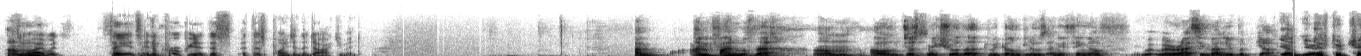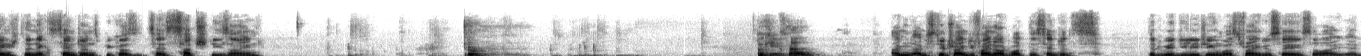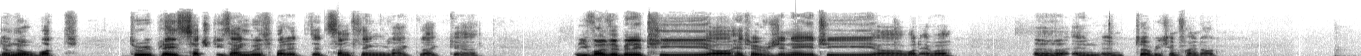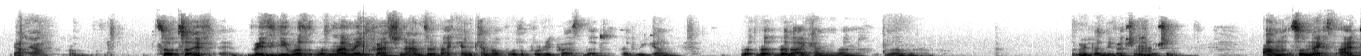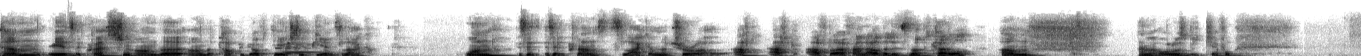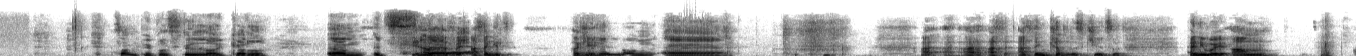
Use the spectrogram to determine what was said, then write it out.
Um, so I would say it's inappropriate at this at this point in the document. I'm I'm fine with that. Um, I'll just make sure that we don't lose anything of where I see value. But yeah, yeah, you have to change the next sentence because it says such design. Sure. Okay, so that... I'm I'm still trying to find out what the sentence that we're deleting was trying to say. So I, I don't know what to replace such design with, but it, it's something like like uh, evolvability or heterogeneity or whatever, uh, and and uh, we can find out. Yeah. yeah. So so if basically was with my main question answered, I can come up with a pull request that that we can that, that, that I can then then submit an eventual mm. machine. Um, so next item is a question on the on the topic of DHCP and SLAAC. One is it is it pronounced SLAAC? I'm not sure. After after after I find out that it's not cuddle, um, I'm always a bit careful. Some people still like cuddle. Um, it's yeah, I, think, I think it's okay. With a long air. I I I, th- I think cuddle is cute. So anyway, um,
